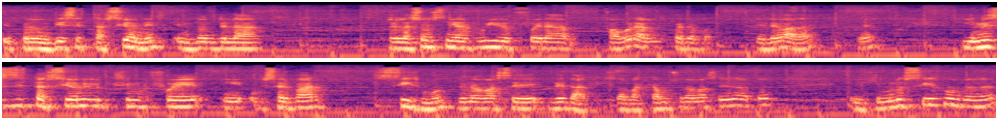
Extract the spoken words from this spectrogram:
eh, perdón, 10 estaciones en donde la relación señal-ruido fuera favorable, fuera elevada. Y en esas estaciones lo que hicimos fue eh, observar sismos de una base de datos. O sea, bajamos una base de datos, elegimos los sismos, ¿verdad?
